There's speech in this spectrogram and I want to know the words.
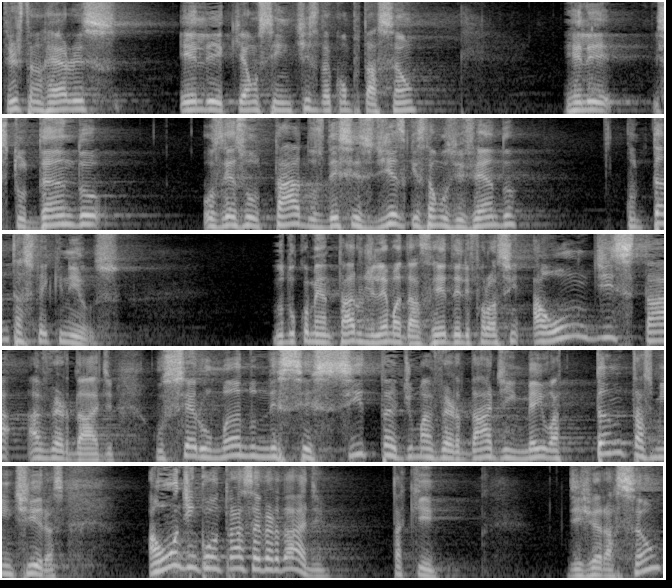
Tristan Harris, ele que é um cientista da computação, ele estudando os resultados desses dias que estamos vivendo com tantas fake news. No documentário Dilema das Redes, ele falou assim: aonde está a verdade? O ser humano necessita de uma verdade em meio a tantas mentiras. Aonde encontrar essa verdade? Está aqui. De geração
